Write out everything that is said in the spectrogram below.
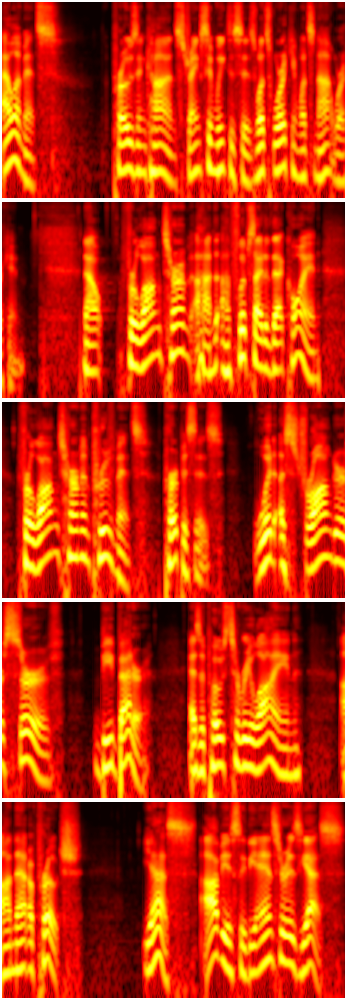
elements pros and cons, strengths and weaknesses, what's working, what's not working. Now, for long term, on, on flip side of that coin, for long term improvement purposes, would a stronger serve be better as opposed to relying on that approach? Yes, obviously, the answer is yes.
